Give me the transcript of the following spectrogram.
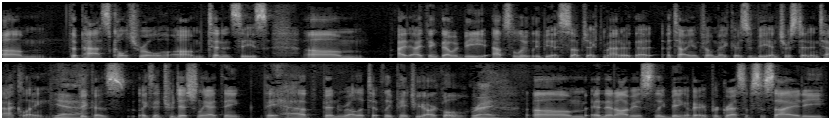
um, the past cultural um, tendencies. Um, I, I think that would be absolutely be a subject matter that Italian filmmakers would be interested in tackling. Yeah. Because, like I said, traditionally, I think they have been relatively patriarchal. Right. Um, and then, obviously, being a very progressive society,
